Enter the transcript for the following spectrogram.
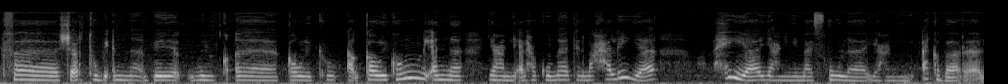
فشرت بأن من آه، قولكم لأن يعني الحكومات المحلية هي يعني مسؤولة يعني أكبر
